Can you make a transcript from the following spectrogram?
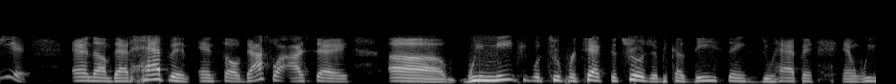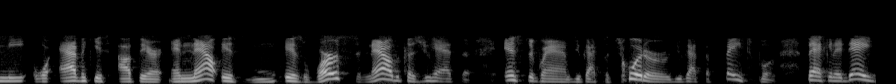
kid, and um, that happened. And so that's why I say um, we need people to protect the children because these things do happen, and we need more advocates out there. And now it's is worse now because you had the Instagram, you got the Twitter, you got the Facebook. Back in the day,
